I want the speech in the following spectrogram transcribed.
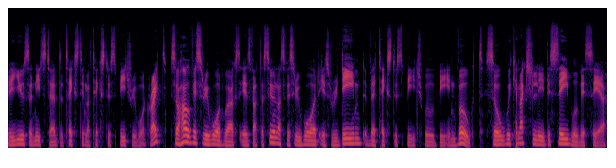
the user needs to enter text in a text to speech reward, right? So how this reward works is that as soon as this reward is redeemed, the text to speech will be invoked. So we can actually disable this here,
